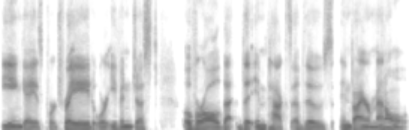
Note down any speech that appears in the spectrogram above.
being gay is portrayed or even just overall that the impacts of those environmental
